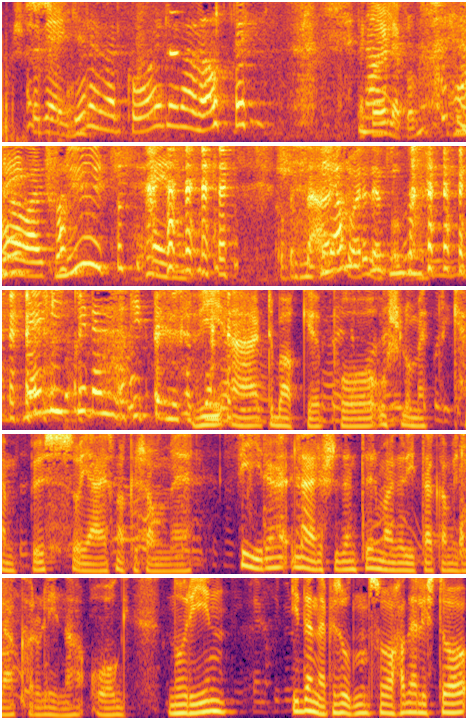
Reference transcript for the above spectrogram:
Er det VG eller NRK eller noe annet? Det er KRLE på Hei, Ja, Knut! Det er KRLE på. Jeg liker den tittelmusikken. Vi er tilbake på Oslo Met campus, og jeg snakker sammen med fire lærerstudenter, Margarita, Camilla, Carolina og Norin. I denne episoden så hadde jeg lyst til å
